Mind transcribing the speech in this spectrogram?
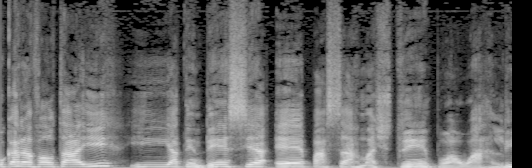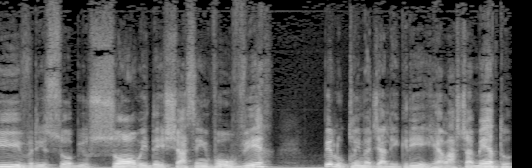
O carnaval está aí e a tendência é passar mais tempo ao ar livre, sob o sol e deixar-se envolver pelo clima de alegria e relaxamento,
